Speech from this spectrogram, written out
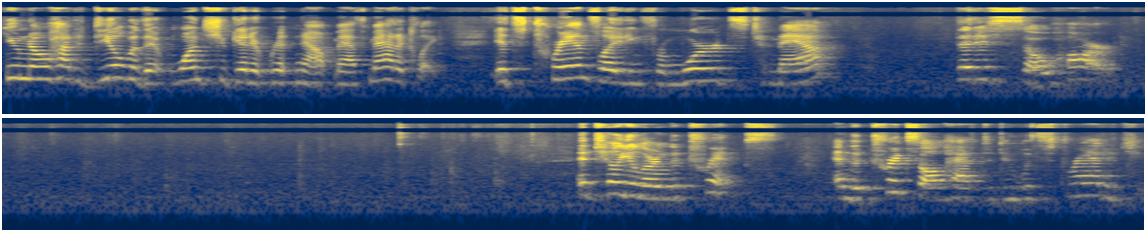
you know how to deal with it once you get it written out mathematically. It's translating from words to math that is so hard. Until you learn the tricks. And the tricks all have to do with strategy.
